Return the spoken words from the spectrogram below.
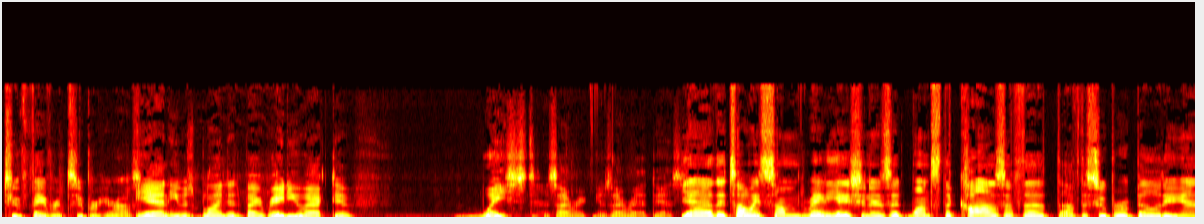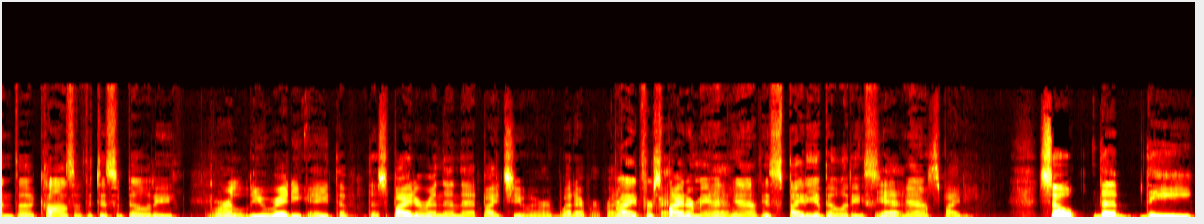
two favorite superheroes. Yeah, and he was blinded by radioactive waste, as I re- as I read. Yes. Yeah, it's always some radiation is at once the cause of the of the super ability and the cause of the disability. Or you radiate the the spider and then that bites you or whatever, right? Right for Spider Man, Yeah. yeah. his Spidey abilities. Yeah, yeah. Spidey. So the the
